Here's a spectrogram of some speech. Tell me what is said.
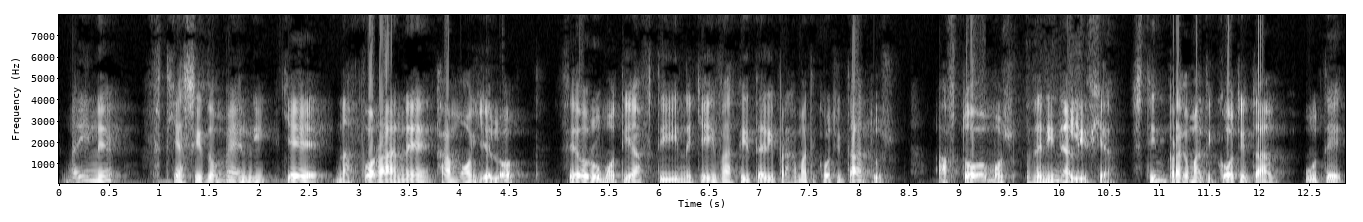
να είναι φτιασιδωμένοι και να φοράνε χαμόγελο, θεωρούμε ότι αυτή είναι και η βαθύτερη πραγματικότητά τους. Αυτό όμως δεν είναι αλήθεια. Στην πραγματικότητα ούτε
